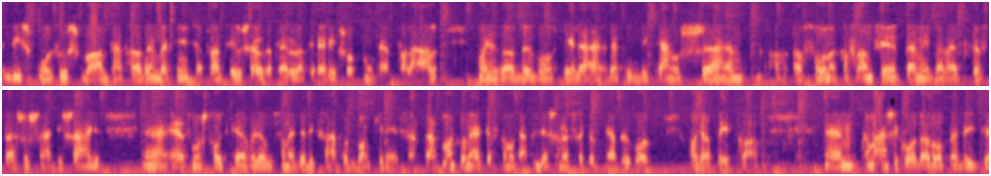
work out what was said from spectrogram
diskurzus van, tehát ha az ember kinyitja a francia újságokat, erről azért elég sok mindent talál, hogy ez a De Gaulle-féle republikánus a szónak a francia értelmébe vett köztársaságiság, ez most hogy kell, hogy a 21. században kinézzen. Tehát Macron elkezdte magát ügyesen összekötni a Gaulle hagyatékkal. A másik oldalról pedig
